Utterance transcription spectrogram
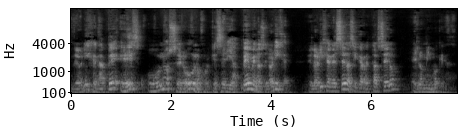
de origen a P es 1, 0, 1, porque sería P menos el origen. El origen es 0, así que restar 0 es lo mismo que nada.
